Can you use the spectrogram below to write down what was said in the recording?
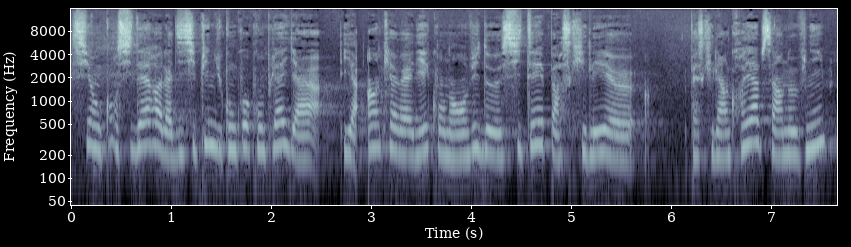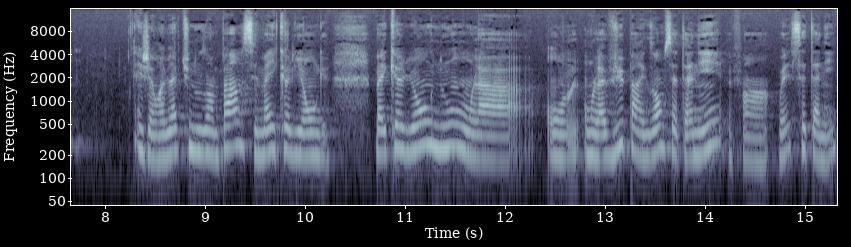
Si on considère la discipline du concours complet, il y a, il y a un cavalier qu'on a envie de citer parce qu'il est, euh, parce qu'il est incroyable, c'est un ovni. Et j'aimerais bien que tu nous en parles, c'est Michael Young. Michael Young, nous, on l'a, on, l'a vu par exemple cette année, enfin, ouais, cette année,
